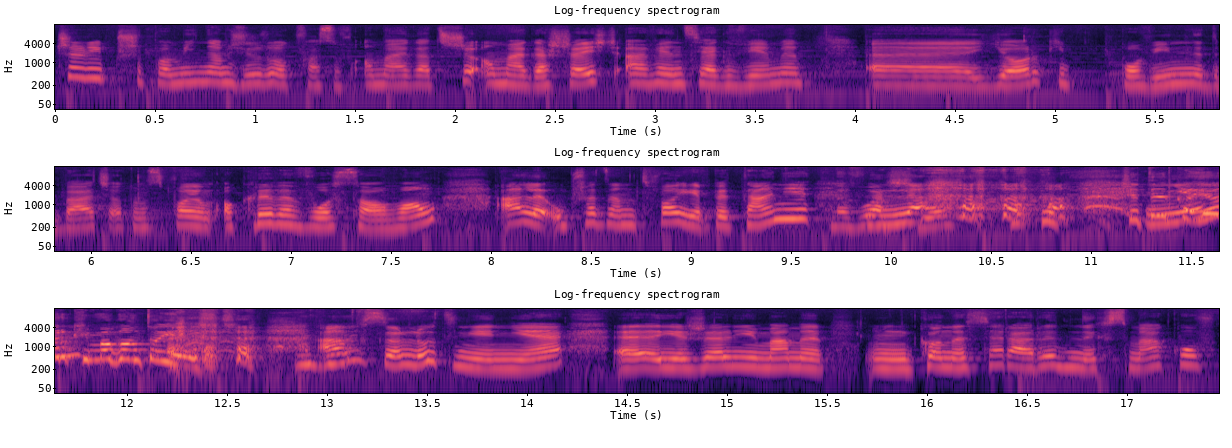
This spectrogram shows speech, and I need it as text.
czyli przypominam źródło kwasów omega-3, omega-6, a więc jak wiemy, e, jorki powinny dbać o tą swoją okrywę włosową, ale uprzedzam Twoje pytanie. No właśnie. Dla- Czy tylko Nie. jorki mogą to jeść? Absolutnie nie. E, Jeżeli mamy mm, konesera rybnych smaków,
